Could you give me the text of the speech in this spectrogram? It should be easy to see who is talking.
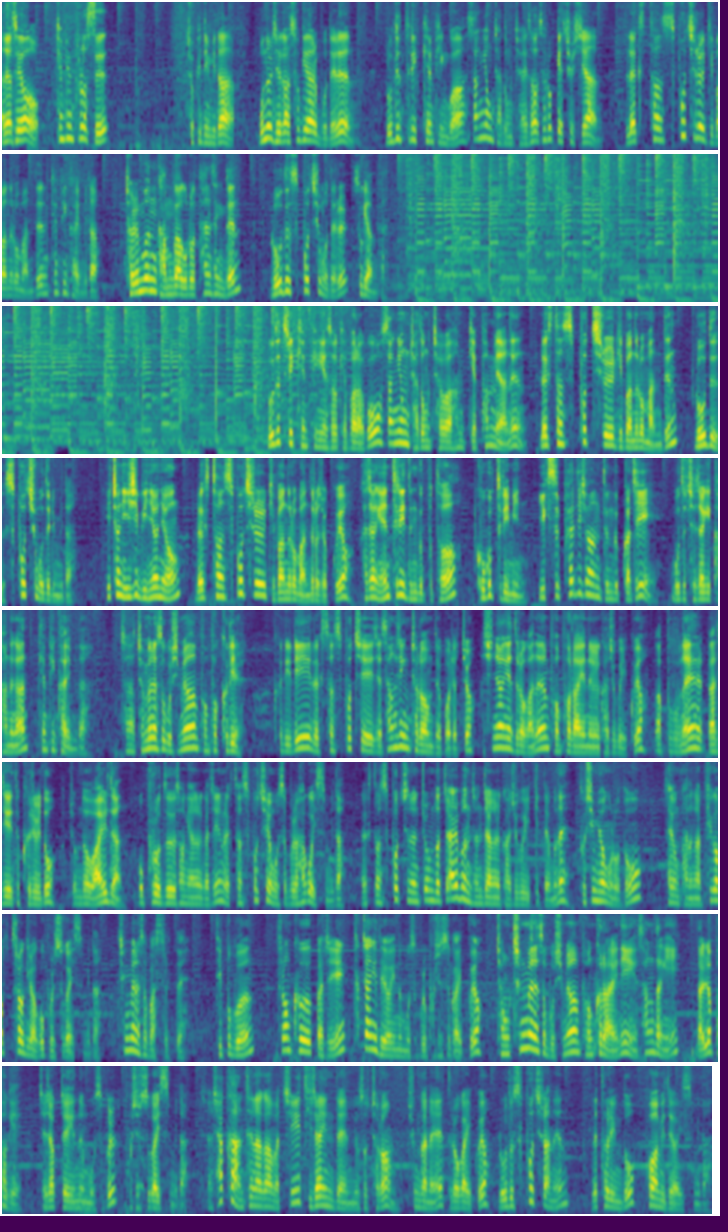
Speaker 1: 안녕하세요. 캠핑 플러스 조피디입니다. 오늘 제가 소개할 모델은 로드트립 캠핑과 쌍용 자동차에서 새롭게 출시한 렉스턴 스포츠를 기반으로 만든 캠핑카입니다. 젊은 감각으로 탄생된 로드 스포츠 모델을 소개합니다. 로드트립 캠핑에서 개발하고 쌍용 자동차와 함께 판매하는 렉스턴 스포츠를 기반으로 만든 로드 스포츠 모델입니다. 2022년형 렉스턴 스포츠를 기반으로 만들어졌고요. 가장 엔트리 등급부터 고급 트림인 익스페디션 등급까지 모두 제작이 가능한 캠핑카입니다. 자, 전면에서 보시면 범퍼 그릴. 그릴이 렉스턴 스포츠의 이제 상징처럼 돼버렸죠. 신형에 들어가는 범퍼 라인을 가지고 있고요. 앞부분에 라디에이터 그릴도 좀 더 와일드한 오프로드 성향을 가진 렉스턴 스포츠의 모습을 하고 있습니다. 렉스턴 스포츠는 좀 더 짧은 전장을 가지고 있기 때문에 도심형으로도 사용 가능한 픽업 트럭이라고 볼 수가 있습니다. 측면에서 봤을 때 뒷부분 트렁크까지 특장이 되어 있는 모습을 보실 수가 있고요. 정측면에서 보시면 벙커 라인이 상당히 날렵하게 제작되어 있는 모습을 보실 수가 있습니다. 자, 샤크 안테나가 마치 디자인된 요소처럼 중간에 들어가 있고요. 로드 스포츠라는 레터링도 포함이 되어 있습니다.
